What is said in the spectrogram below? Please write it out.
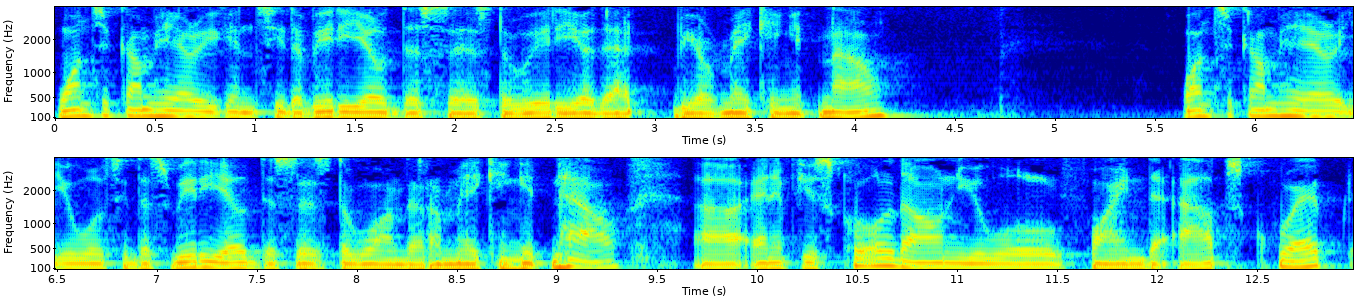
Once you come here, you can see the video. This is the video that we are making it now. Once you come here, you will see this video. This is the one that I'm making it now. Uh, and if you scroll down, you will find the app script.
